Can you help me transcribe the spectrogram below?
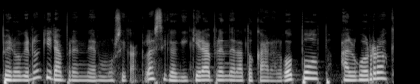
pero que no quiere aprender música clásica, que quiere aprender a tocar algo pop, algo rock,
